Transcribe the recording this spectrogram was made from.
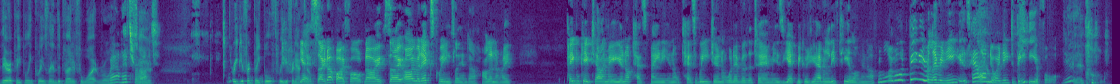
There are people in Queensland that voted for Wyatt Roy. Well, that's So, right. Three different people, three different Yeah, outcomes. so not my fault, no. So I'm an ex Queenslander. I don't know. People keep telling me you're not Tasmanian or Taswegian or whatever the term is yet because you haven't lived here long enough. And I'm like, well, I've been here 11 years. How long do I need to be here for? Yeah.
